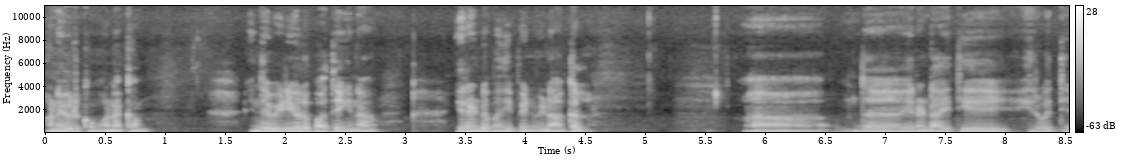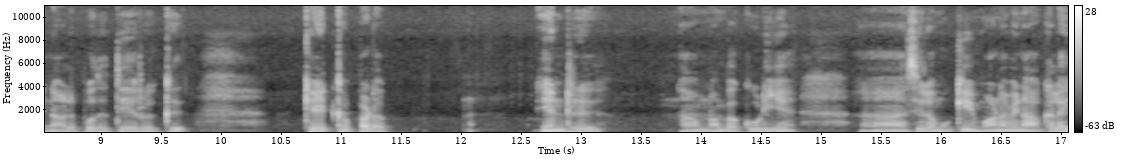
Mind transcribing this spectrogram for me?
அனைவருக்கும் வணக்கம். இந்த வீடியோவில் பார்த்தீங்கன்னா இரண்டு மதிப்பெண் வினாக்கள். இந்த இரண்டாயிரத்தி இருபத்தி நாலு பொதுத் தேர்வுக்கு கேட்கப்பட என்று நாம் நம்பக்கூடிய சில முக்கியமான வினாக்களை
